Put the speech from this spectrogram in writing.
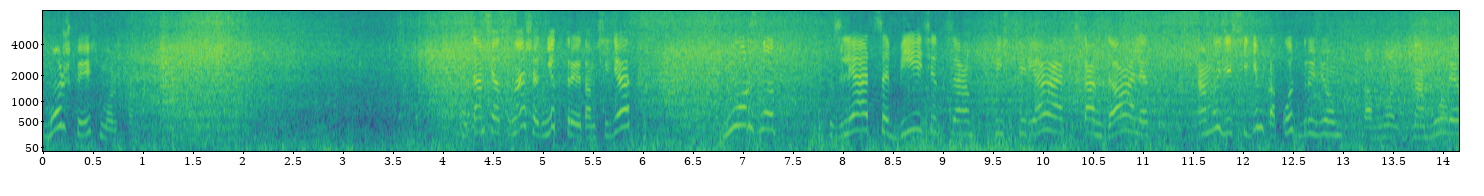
Моржка есть моржка. И там сейчас, знаешь, некоторые там сидят, мерзнут, злятся, бесятся, истерят, скандалят. А мы здесь сидим, кокос грызем. Там многие На море.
